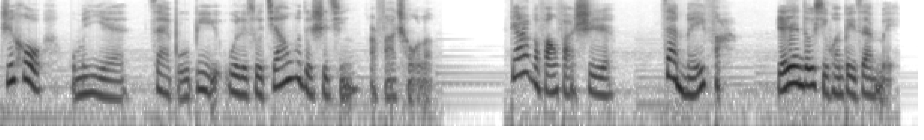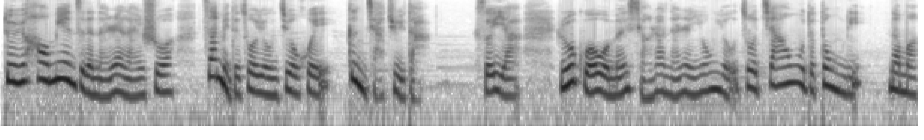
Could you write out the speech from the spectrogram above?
之后，我们也再不必为了做家务的事情而发愁了。第二个方法是赞美法。人人都喜欢被赞美，对于好面子的男人来说，赞美的作用就会更加巨大。所以啊，如果我们想让男人拥有做家务的动力，那么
